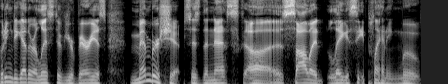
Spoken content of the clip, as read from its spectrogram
Putting together a list of your various memberships is the next uh, solid legacy planning move.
